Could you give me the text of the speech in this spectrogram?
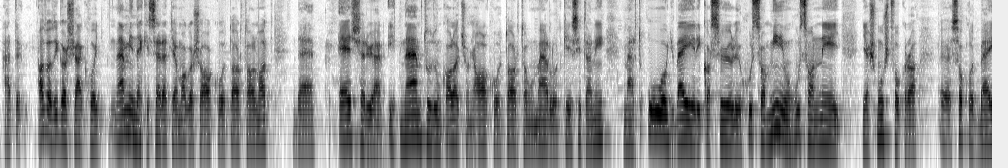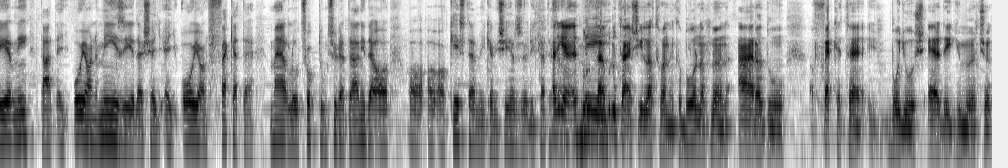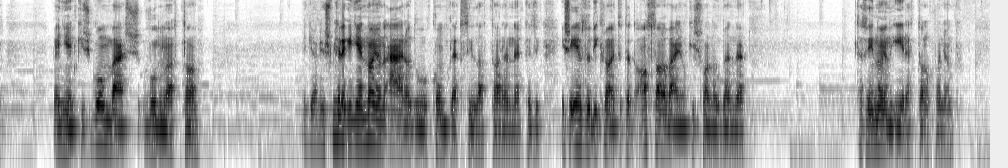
Hát az az igazság, hogy nem mindenki szereti a magas alkoholtartalmat, de egyszerűen itt nem tudunk alacsony alkoholtartalmú merlót készíteni, mert úgy beérik a szőlő, 20, minimum 24-es mustfokra szokott beérni, tehát egy olyan mézédes, egy, egy olyan fekete merlót szoktunk születelni, de a, a, a készterméken is érződik. Tehát hát igen, mély... brutál, brutális illat van a bornak, nagyon áradó, a fekete bogyós erdélygyümölcsök, egy ilyen kis gombás vonulattal. Igen, és mi... Tényleg egy ilyen nagyon áradó, komplex illattal rendelkezik, és érződik rajta, tehát aszalványok is vannak benne. Tehát egy nagyon érett alapanyag.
